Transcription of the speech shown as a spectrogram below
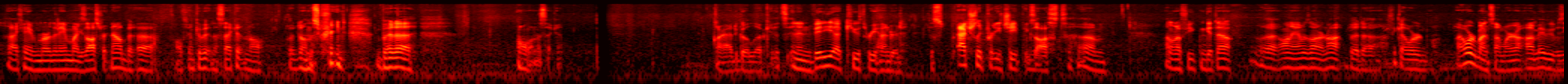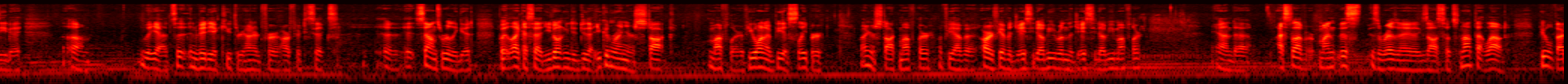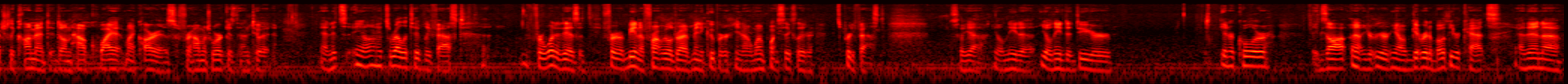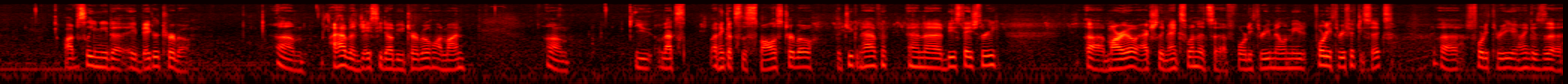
I can't even remember the name of my exhaust right now, but uh, I'll think of it in a second and I'll put it on the screen. but uh, hold on a second. I had to go look. It's an Invidia Q300. It's actually pretty cheap exhaust. Um, I don't know if you can get that uh, on Amazon or not, but uh, I think I ordered I ordered mine somewhere. Uh, maybe it was eBay. Um, but yeah, it's an Invidia Q300 for R56. It, uh, it sounds really good, but like I said, you don't need to do that. You can run your stock muffler if you want to be a sleeper. Run your stock muffler. If you have a or if you have a JCW, run the JCW muffler. And uh, I still have mine. This is a resonated exhaust, so it's not that loud people have actually commented on how quiet my car is for how much work is done to it. And it's, you know, it's relatively fast for what it is. For being a front wheel drive Mini Cooper, you know, 1.6 liter, it's pretty fast. So yeah, you'll need a, you'll need to do your intercooler, exhaust, uh, your, your, you know, get rid of both of your cats. And then uh, obviously you need a, a bigger turbo. Um, I have a JCW turbo on mine. Um, you that's I think that's the smallest turbo that you can have in a B stage 3 uh, Mario actually makes one. It's a 43 millimeter 4356 uh, 43 I think is the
